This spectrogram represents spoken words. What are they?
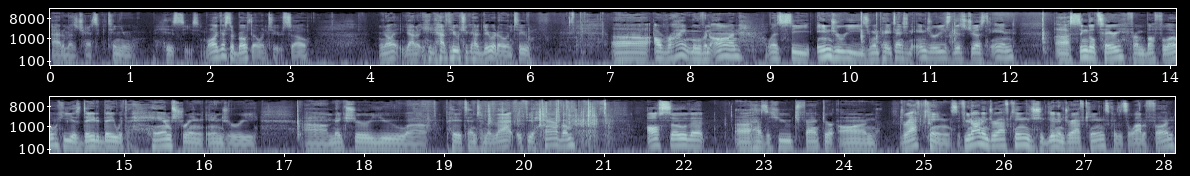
Adam has a chance to continue his season. Well, I guess they're both 0 2, so you know you got to you got to do what you got to do at 0 2. Uh, all right, moving on. Let's see injuries. You want to pay attention to injuries? This just in. Uh, Singletary from Buffalo. He is day to day with a hamstring injury. Uh, make sure you uh, pay attention to that if you have them. Also, that uh, has a huge factor on DraftKings. If you're not in DraftKings, you should get in DraftKings because it's a lot of fun.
